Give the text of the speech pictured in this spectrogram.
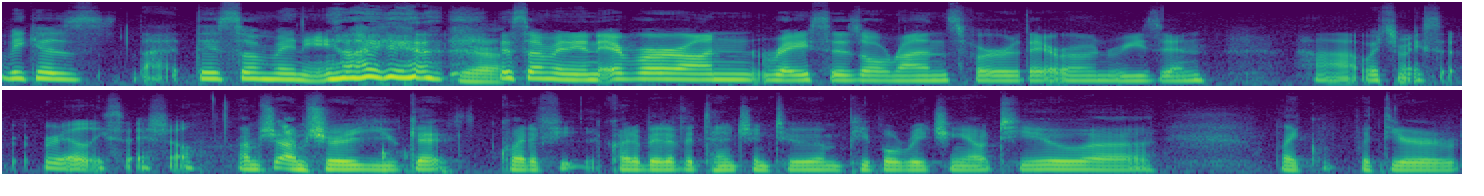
because there's so many like Yeah. there's so many and everyone races or runs for their own reason uh, which makes it really special I'm sure. I'm sure you get quite a few, quite a bit of attention too, and people reaching out to you, uh, like with your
